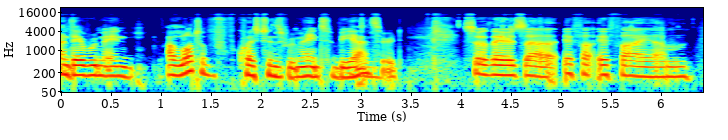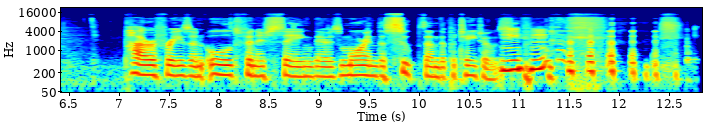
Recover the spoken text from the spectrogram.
And there remain a lot of questions remain to be answered. So there's a if I, if I um, paraphrase an old Finnish saying, "There's more in the soup than the potatoes."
